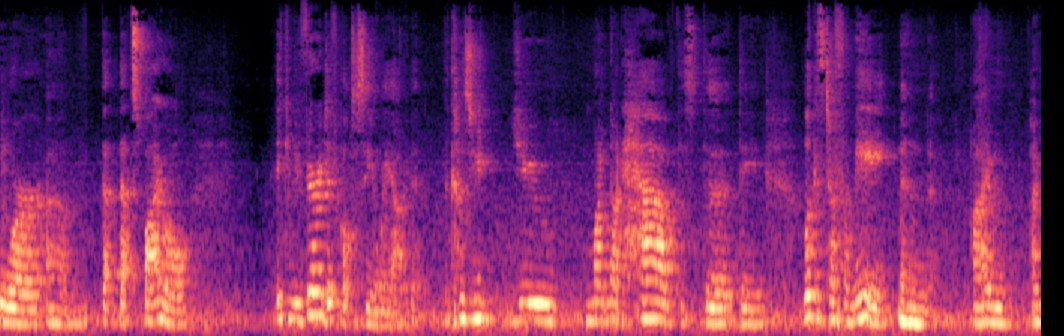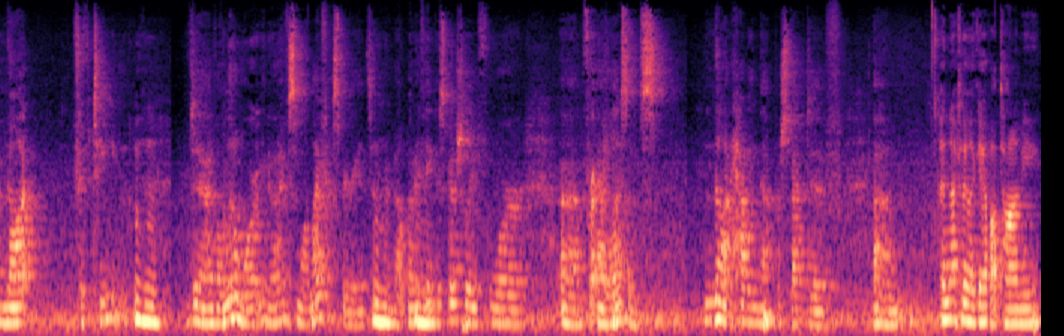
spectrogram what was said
or um, that that spiral, it can be very difficult to see a way out of it because you you might not have this, the the look. It's tough for me, and I'm I'm not 15. Mm-hmm. I have a little more, you know, I have some more life experience under my belt, but I think especially for uh, for adolescents, not having that perspective. Um, and not feeling like you have autonomy.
